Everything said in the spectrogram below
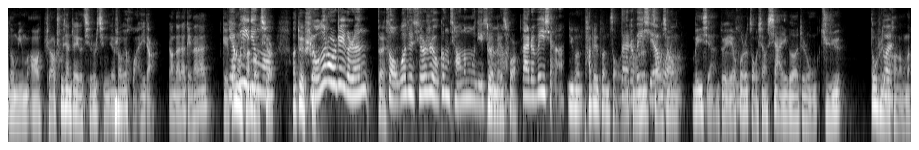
都明白哦，只要出现这个，其实情节稍微缓一点儿，让大家给大家给也观众喘口气儿哦啊。对，是有的时候这个人对走过去其实是有更强的目的性的，对没错带着危险。因为他这段走带着威胁走向危险，对，也或者走向下一个这种局，都是有可能的。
